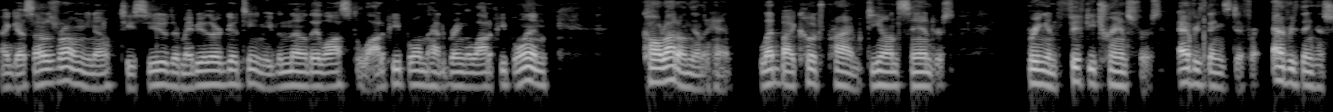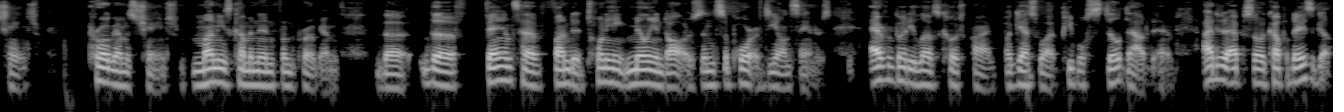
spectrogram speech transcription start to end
I guess I was wrong. You know, TCU, they're maybe they're a good team, even though they lost a lot of people and had to bring a lot of people in. Colorado, on the other hand, led by Coach Prime, Deion Sanders, bring in 50 transfers. Everything's different. Everything has changed. Program has changed. Money's coming in from the program. The the fans have funded $28 million in support of Deion Sanders. Everybody loves Coach Prime, but guess what? People still doubted him. I did an episode a couple days ago.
